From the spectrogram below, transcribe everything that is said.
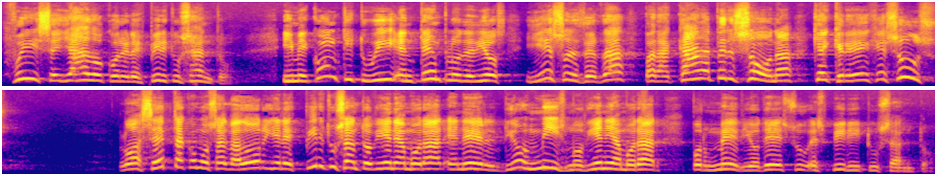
fui sellado con el Espíritu Santo y me constituí en templo de Dios y eso es verdad para cada persona que cree en Jesús. Lo acepta como Salvador y el Espíritu Santo viene a morar en él. Dios mismo viene a morar por medio de su Espíritu Santo.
